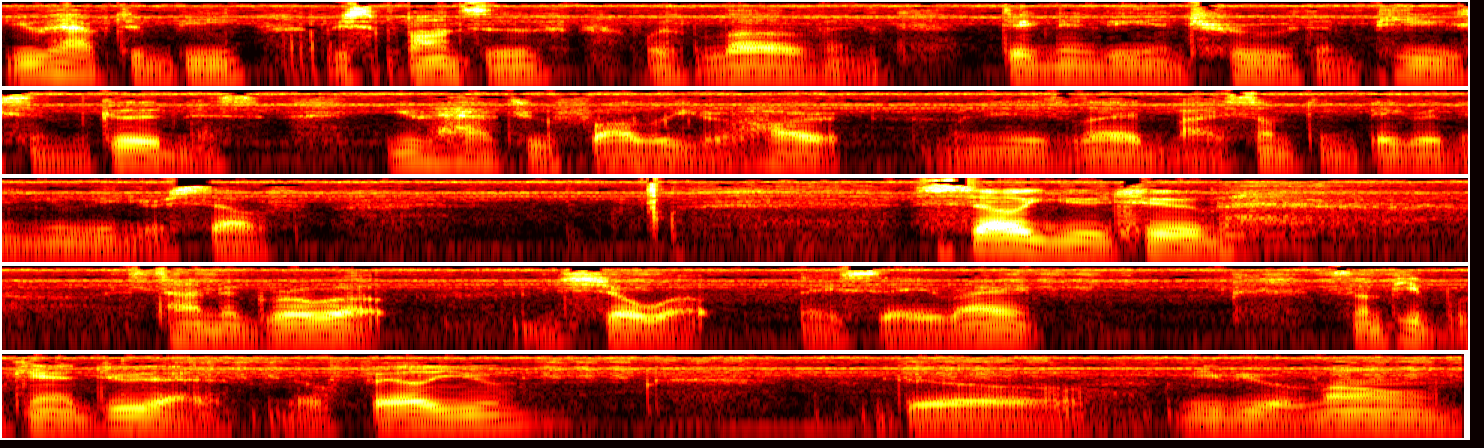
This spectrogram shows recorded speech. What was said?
You have to be responsive with love and dignity and truth and peace and goodness. You have to follow your heart when it is led by something bigger than you and yourself. So YouTube, it's time to grow up and show up, they say, right? Some people can't do that. They'll fail you. They'll leave you alone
